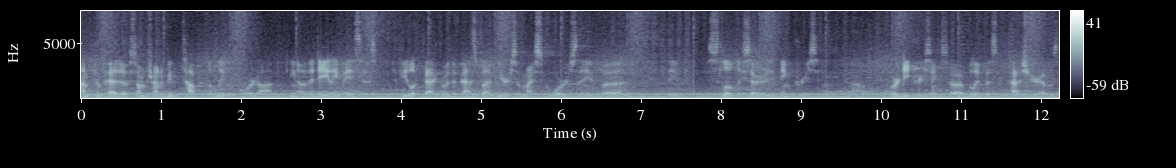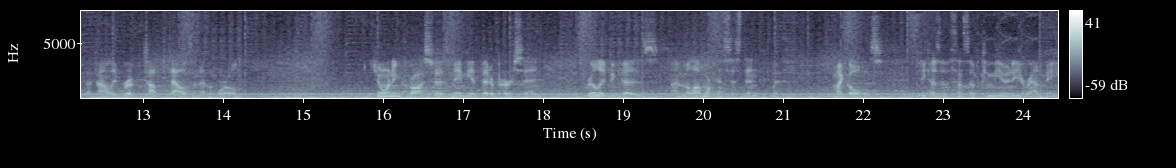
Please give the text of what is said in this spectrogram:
I'm competitive, so I'm trying to be the top of the leaderboard on you know the daily basis. If you look back over the past five years of my scores, they've uh, they've slowly started increasing uh, or decreasing. So I believe this past year I was I finally broke the top thousand in the world joining CrossFit made me a better person, really because I'm a lot more consistent with my goals because of the sense of community around me.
